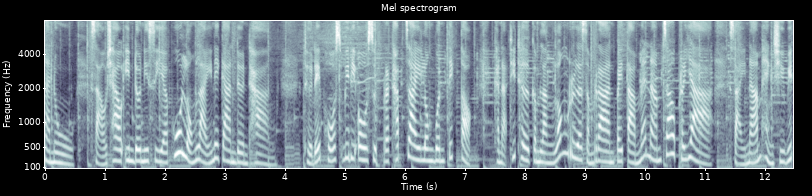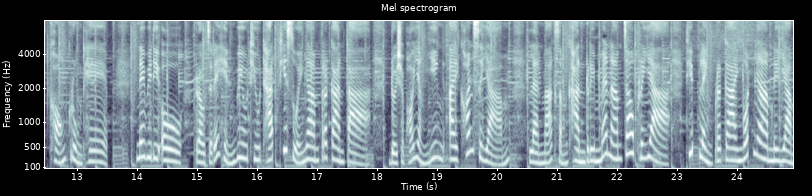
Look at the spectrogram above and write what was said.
งานู สาวชาวอินโดนีเซียผู้หลงไหลในการเดินทาง เธอได้โพสต์วิดีโอสุดประทับใจลงบน TikTok ขณะที่เธอกำลังล่องเรือสำราญไปตามแม่น้ำเจ้าพระยา สายน้ำแห่งชีวิตของกรุงเทพ ในวิดีโอเราจะได้เห็นวิวทิวทัศน์ที่สวยงามตระการตา โดยเฉพาะอย่างยิ่งไอคอนสยาม แลนด์มาร์คสำคัญริมแม่น้ำเจ้าพระยา ที่เปล่งประกายงดงามในยาม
